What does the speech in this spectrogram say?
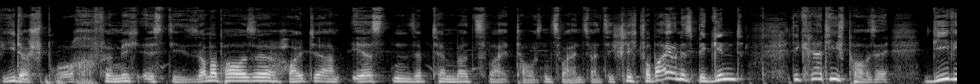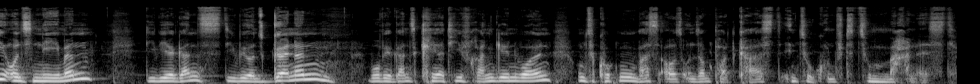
Widerspruch. Für mich ist die Sommerpause heute am 1. September 2022 schlicht vorbei und es beginnt die Kreativpause, die wir uns nehmen, die wir ganz, die wir uns gönnen, wo wir ganz kreativ rangehen wollen, um zu gucken, was aus unserem Podcast in Zukunft zu machen ist.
